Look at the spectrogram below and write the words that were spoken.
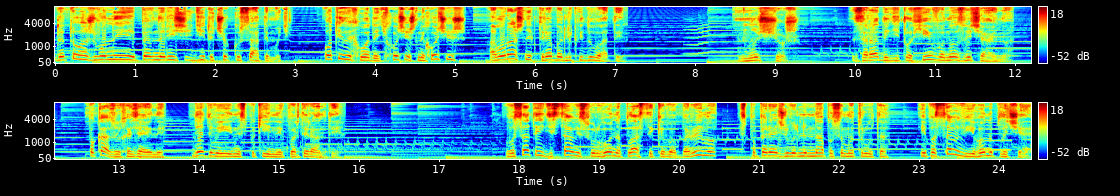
До того ж вони, певна річ, діточок кусатимуть. От і виходить, хочеш не хочеш, а мурашник треба ліквідувати. Ну що ж, заради дітлахів воно звичайно. Показуй, хазяїне, де твої неспокійні квартиранти. Вусатий дістав із фургона пластикове барило з попереджувальним написом отрута і поставив його на плече.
